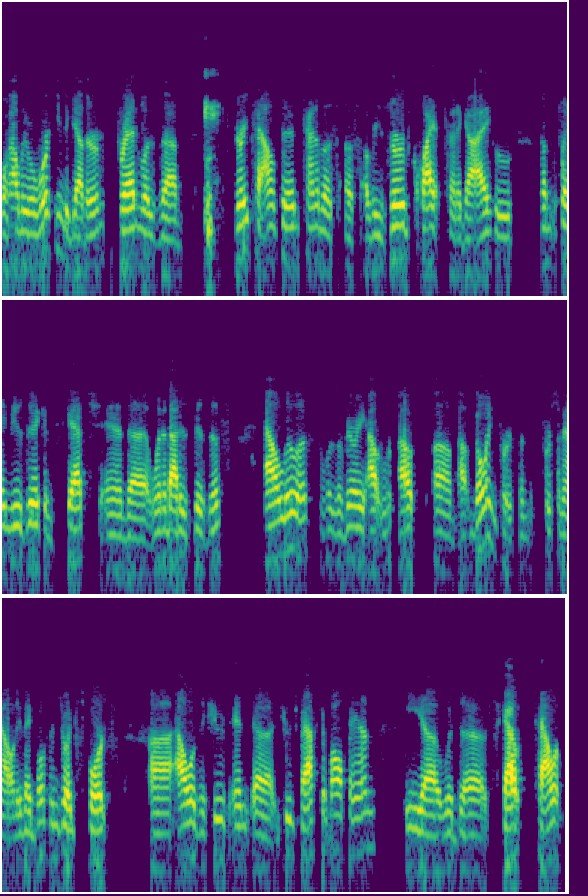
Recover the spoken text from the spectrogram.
while we were working together, Fred was uh, very talented, kind of a, a, a reserved, quiet kind of guy who loved to play music and sketch and uh, went about his business. Al Lewis was a very out, out um, outgoing person personality. They both enjoyed sports. Uh, Al was a huge uh, huge basketball fan. He uh, would uh, scout talent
